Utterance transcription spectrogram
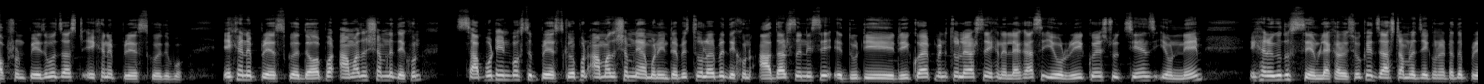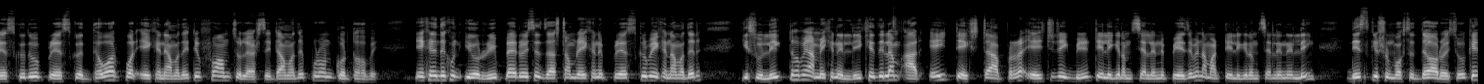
অপশন পেয়ে যাব জাস্ট এখানে প্রেস করে দেবো। এখানে প্রেস করে দেওয়ার পর আমাদের সামনে দেখুন সাপোর্ট ইনবক্সে প্রেস করার পর আমাদের সামনে এমন ইন্টারভিউ চলে আসবে। দেখুন আদার্সের নিচে দুটি রিকোয়ারমেন্ট চলে আসছে, এখানে লেখা আছে your request to change your name এখানে কিন্তু সেম লেখা রয়েছে। ওকে জাস্ট আমরা যে কোনো একটাতে প্রেস করে দেবো। প্রেস করে দেওয়ার পর এখানে আমাদের একটি ফর্ম চলে আসছে। এটা আমাদের পূরণ করতে হবে। এখানে দেখুন ইওর রিপ্লাই রয়েছে। জাস্ট আমরা এখানে প্রেস করব। এখানে আমাদের কিছু লিখতে হবে। আমি এখানে লিখে দিলাম। আর এই টেক্সটটা আপনারা এইচটি টেক বিডি টেলিগ্রাম চ্যানেলে পেয়ে যাবেন। আমার টেলিগ্রাম চ্যানেলের লিঙ্ক ডিসক্রিপশন বক্সে দেওয়া রয়েছে। ওকে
